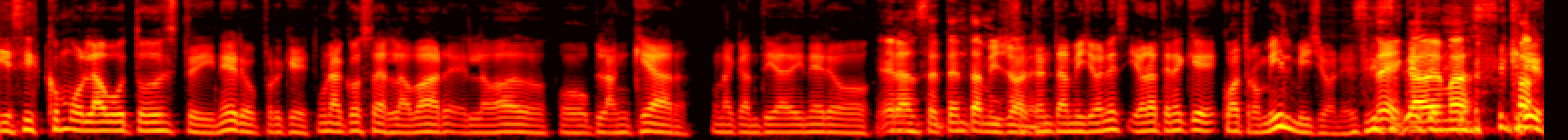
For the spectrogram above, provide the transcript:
y decís, ¿cómo lavo todo este dinero? Porque una cosa es lavar el lavado o blanquear una cantidad de dinero. Eran 70 millones. 70 millones y ahora tenés que 4 mil millones. Sí, cada vez más. Que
